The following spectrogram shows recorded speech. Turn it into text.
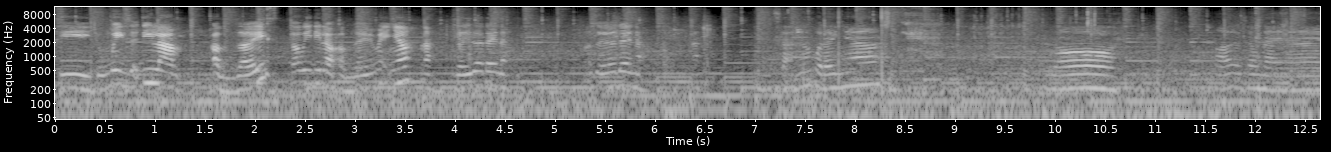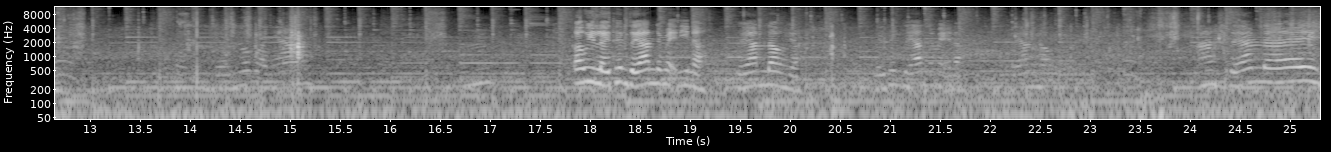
Thì chúng mình sẽ đi làm ẩm giấy. Các đi đi làm ẩm giấy với mẹ nhá. Nào giấy ra đây nè, giấy ra đây nào xả nước vào đây nhá. Rồi. Đó ở trong này này. Rồi, nước vào nhá. Ừ. các lấy thêm giấy ăn cho mẹ đi nào. Giấy ăn đâu nhỉ? Lấy thêm giấy ăn cho mẹ nào. Giấy ăn đâu? À giấy ăn đây.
